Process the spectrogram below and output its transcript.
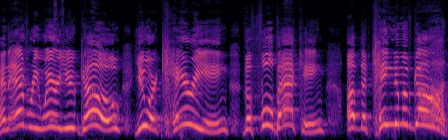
And everywhere you go, you are carrying the full backing of the kingdom of God.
